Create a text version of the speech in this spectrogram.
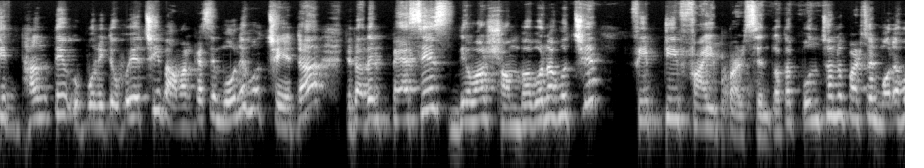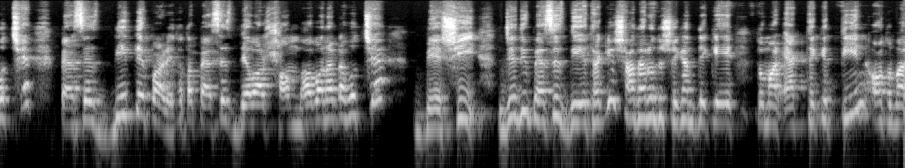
সিদ্ধান্তে উপনীত হয়েছি বা আমার কাছে মনে হচ্ছে এটা, যে তাদের প্যাসেজ দেওয়ার সম্ভাবনা হচ্ছে। ফিফটি ফাইভ পার্সেন্ট তথা পঞ্চান্ন পার্সেন্ট মনে হচ্ছে প্যাসেজ দিতে পারে। তথা প্যাসেজ দেওয়ার সম্ভাবনাটা হচ্ছে বেশি। যদি প্যাসেজ দিয়ে থাকে, সাধারণত সেখান থেকে তোমার এক থেকে তিন অথবা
